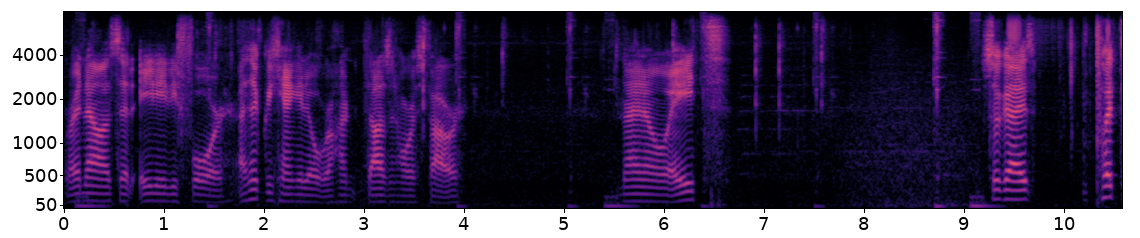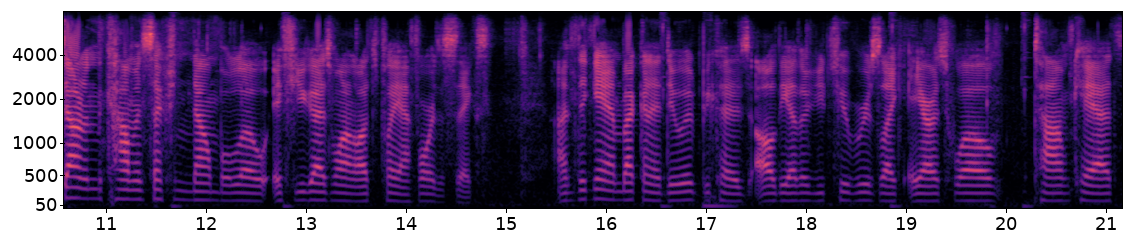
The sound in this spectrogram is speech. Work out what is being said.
Right now it's at 884. I think we can get over 100,000 horsepower. 908. So guys, put down in the comment section down below if you guys want to let's play on Forza 6. I'm thinking I'm not going to do it because all the other YouTubers like AR12, Tomcat,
